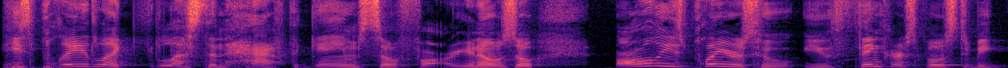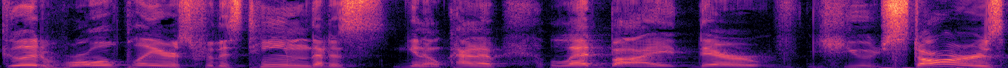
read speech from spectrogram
he's played like less than half the games so far, you know? So all these players who you think are supposed to be good role players for this team that is, you know, kind of led by their huge stars,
